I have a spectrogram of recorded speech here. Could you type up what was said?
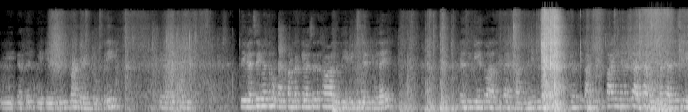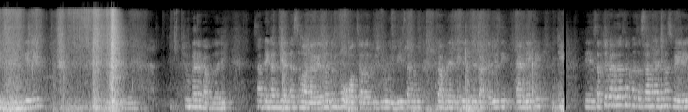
ਤੇ ਇੱਧਰ ਲੈ ਕੇ ਭਾਂਡੇ ਦੀ ਟੋਕਰੀ ਤੇ ਆਹ ਦੇਖੋ ਜੀ। ਤੇ ਵੈਸੇ ਹੀ ਮੈਂ ਤੁਹਾਨੂੰ ਓਪਨ ਕਰਕੇ ਵੈਸੇ ਦਿਖਾ ਦਿੰਦੀ ਹੈ ਵੀ ਗੀਜ਼ਰ ਕਿਵੇਂ ਦਾ ਹੈ ਫਿਰ ਅਸੀਂ ਫੇਰ ਦੁਬਾਰਾ ਤੇ ਪੈਕ ਕਰ ਦਿੰਦੇ ਜੀ। ਫਿਰ ਅਸੀਂ ਕਰ ਦਿੰਦੇ ਭਾਈ ਨੇ ਵੈਸੇ ਅੱਜ ਆਣਾ ਤੇ ਅੱਜ ਅਸੀਂ ਲੈ ਲਏ ਜੀ, ਸ਼ੁਕਰ ਹੈ ਰੱਬ ਦਾ ਜੀ। ਸਾਡੇ ਘਰ ਵੀ ਇੰਨਾ ਸਮਾਨ ਆ ਗਿਆ ਮੈਂ ਤਾਂ ਬਹੁਤ ਜ਼ਿਆਦਾ ਖੁਸ਼ੀ ਹੋਈ ਵੀ ਸਾਨੂੰ ਰੱਬ ਨੇ ਇੰਨੇ ਕਿ ਰੋਜ਼ੇ ਤੱਕ ਵੀ ਅਸੀਂ ਐਨੇ ਕਿ ਚੀਜ਼- ਤੇ ਸਭ ਤੋਂ ਪਹਿਲਾਂ ਤਾਂ ਸਾਨੂੰ ਮੈਂ ਦੱਸਾਂ ਮੈਂ ਅੱਜ ਮੈਂ ਸਵੇਰੇ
